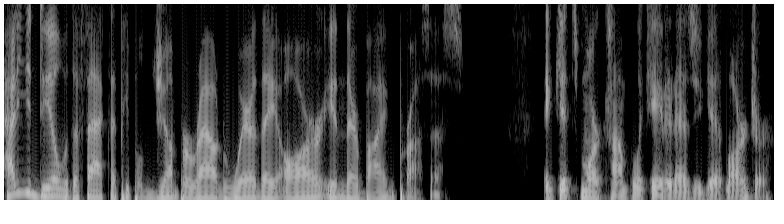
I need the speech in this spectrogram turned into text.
How do you deal with the fact that people jump around where they are in their buying process? It gets more complicated as you get larger,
